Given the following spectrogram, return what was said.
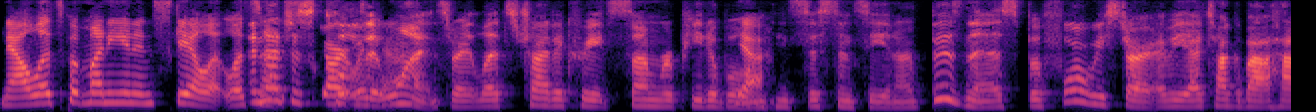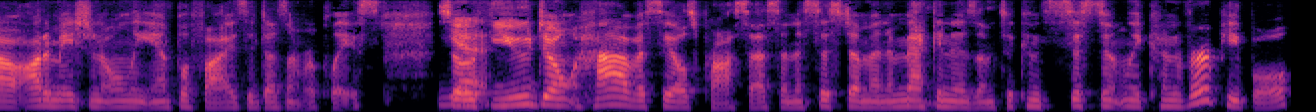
Now let's put money in and scale it. Let's and not, not just close it once, right? Let's try to create some repeatable yeah. consistency in our business before we start. I mean, I talk about how automation only amplifies, it doesn't replace. So yes. if you don't have a sales process and a system and a mechanism to consistently convert people,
